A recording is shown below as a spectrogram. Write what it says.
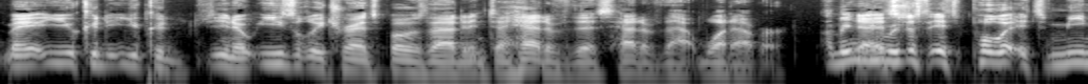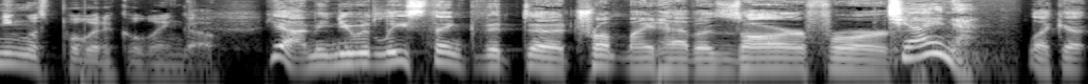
you could you could you know easily transpose that into head of this, head of that, whatever. I mean, yeah, you it's would- just it's poli- it's meaningless political lingo. Yeah, I mean, you would at least think that uh, Trump might have a czar for China. like a,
